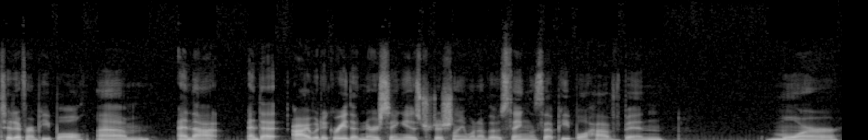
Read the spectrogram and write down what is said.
to different people. Um, and that, and that I would agree that nursing is traditionally one of those things that people have been more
